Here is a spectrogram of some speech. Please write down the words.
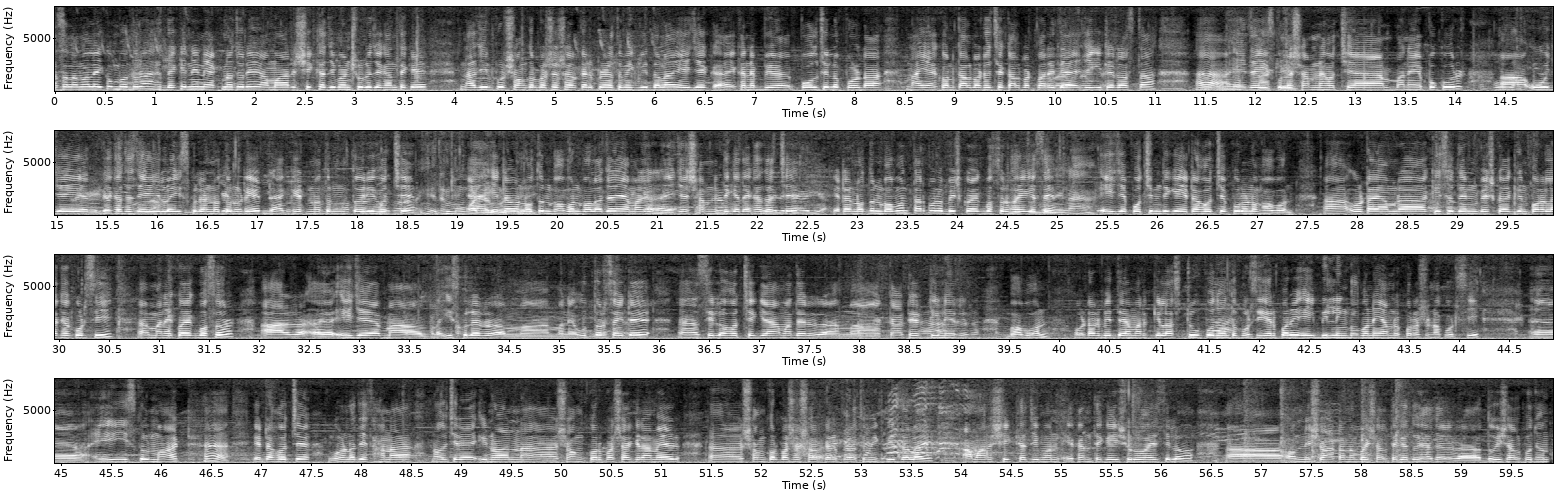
আসসালামু আলাইকুম বন্ধুরা, দেখে নিন এক নজরে আমার শিক্ষা জীবন শুরু যেখান থেকে নাজিরপুর শঙ্করপাশা সরকারি প্রাথমিক বিদ্যালয়। এই যে এখানে পোল ছিল, পোলটা নাই, এখন কালবাট হয়েছে কালবাট পাড়ি দেওয়া এই যে ইটের রাস্তা। হ্যাঁ এই যে স্কুলের সামনে হচ্ছে মানে পুকুর ওই যে দেখা যাচ্ছে এই হলো স্কুলের নতুন গেট গেট নতুন তৈরি হচ্ছে। এটাও নতুন ভবন বলা যায়। আমার এই যে সামনের দিকে দেখা যাচ্ছে এটা নতুন ভবন তারপরে বেশ কয়েক বছর হয়ে গেছে। এই যে পশ্চিম দিকে এটা হচ্ছে পুরনো ভবন। ওটায় আমরা কিছুদিন বেশ কয়েকদিন পড়ালেখা করছি মানে কয়েক বছর। আর এই যে স্কুলের মানে উত্তর সাইডে ছিল হচ্ছে গিয়ে আমাদের কাঠের টিনের ভবন। ওটার ভিতরে আমার ক্লাস টু পর্যন্ত পড়ছি। এরপরে এই বিল্ডিং ভবনেই আমরা পড়াশোনা করছি। এই স্কুল মাঠ হ্যাঁ এটা হচ্ছে গণদী থানা নলচিরা ইউনিয়ন শঙ্করপাশা গ্রামের শঙ্করপাশা সরকারি প্রাথমিক বিদ্যালয়। আমার শিক্ষা জীবন এখান থেকেই শুরু হয়েছিল উনিশশো আটানব্বই সাল থেকে দুই হাজার দুই সাল পর্যন্ত।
